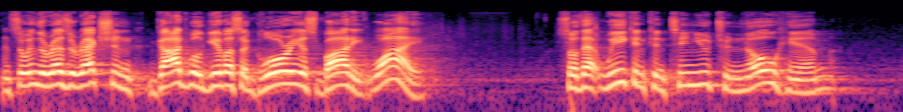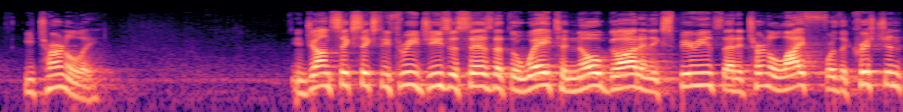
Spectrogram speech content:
And so in the resurrection, God will give us a glorious body. Why? So that we can continue to know Him eternally. In John 6.63, Jesus says that the way to know God and experience that eternal life for the Christian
